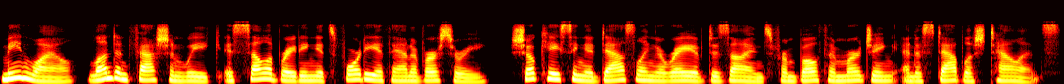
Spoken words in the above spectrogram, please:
Meanwhile, London Fashion Week is celebrating its 40th anniversary, showcasing a dazzling array of designs from both emerging and established talents.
